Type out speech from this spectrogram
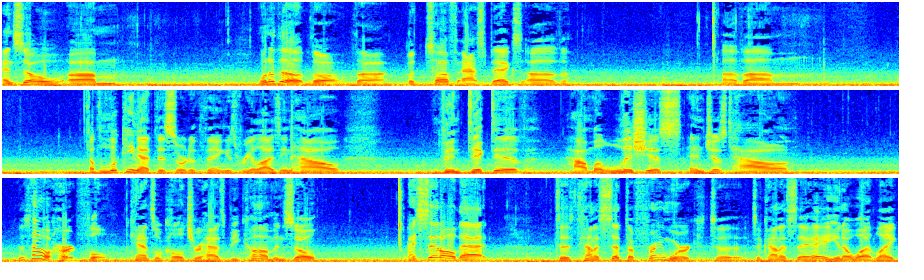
And so, um, one of the, the the the tough aspects of of um, of looking at this sort of thing is realizing how vindictive, how malicious, and just how just how hurtful cancel culture has become. And so I said all that to kind of set the framework to, to kind of say, hey, you know what? Like,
